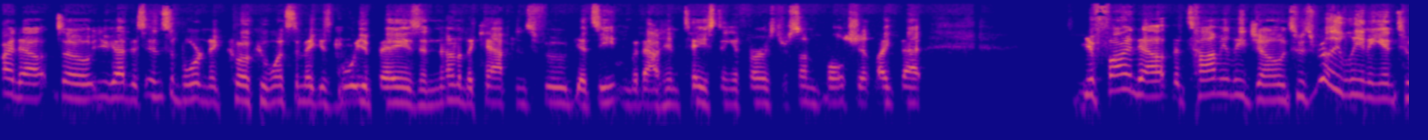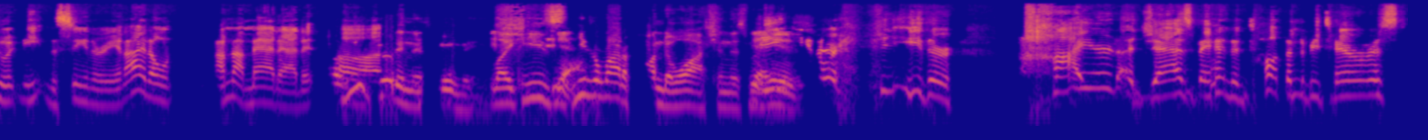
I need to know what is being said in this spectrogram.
find out. So you got this insubordinate cook who wants to make his bouillabaisse, and none of the captain's food gets eaten without him tasting it first, or some bullshit like that. You find out that Tommy Lee Jones, who's really leaning into it and eating the scenery, and I don't, I'm not mad at it. Oh, Uh, he's good in this movie. Like he's Yeah. he's a lot of fun to watch in this movie. he he either he either hired a jazz band and taught them to be terrorists,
